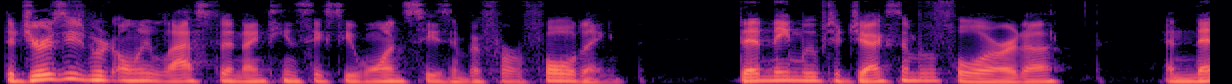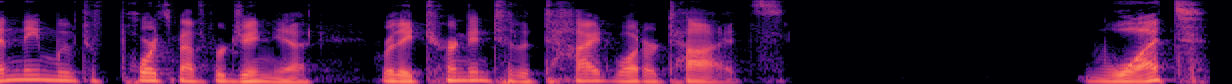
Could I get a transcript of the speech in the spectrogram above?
The jerseys would only last the 1961 season before folding. Then they moved to Jacksonville, Florida, and then they moved to Portsmouth, Virginia, where they turned into the Tidewater Tides What?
